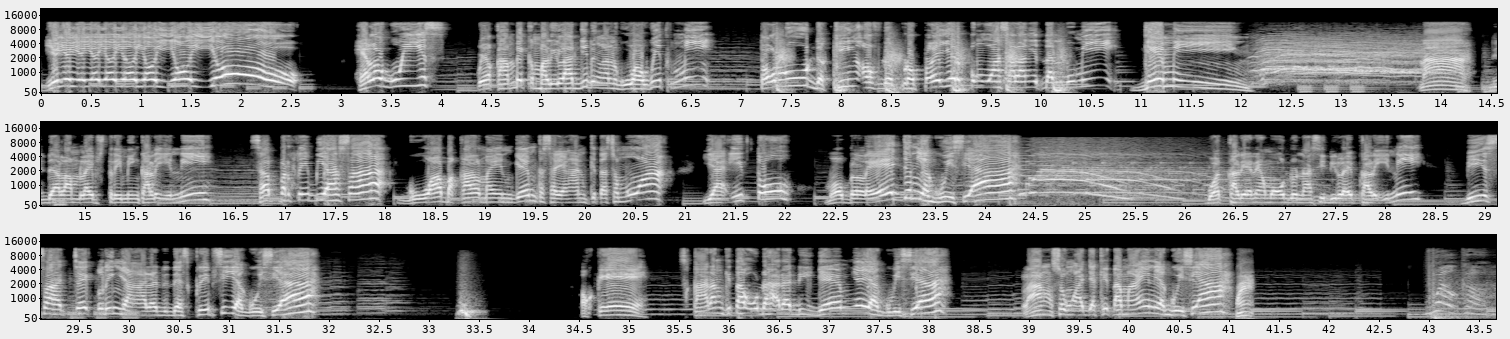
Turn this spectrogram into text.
Yo yo yo yo yo yo yo yo yo. Hello guys, welcome back kembali lagi dengan gua with me. Tolu, the king of the pro player, penguasa langit dan bumi, gaming. Nah, di dalam live streaming kali ini, seperti biasa, gua bakal main game kesayangan kita semua, yaitu Mobile Legend ya guys ya. Buat kalian yang mau donasi di live kali ini, bisa cek link yang ada di deskripsi ya guys ya. Oke, sekarang kita udah ada di gamenya ya guys ya. Langsung aja kita main ya guys ya.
